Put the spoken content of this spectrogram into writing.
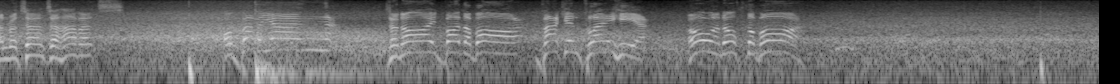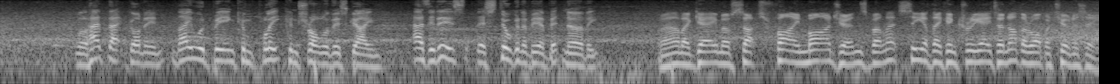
And return to Havertz. Aubameyang! Denied by the bar. Back in play here. Oh, and off the bar. Well, had that gone in, they would be in complete control of this game. As it is, they're still going to be a bit nervy. Well, a game of such fine margins, but let's see if they can create another opportunity.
